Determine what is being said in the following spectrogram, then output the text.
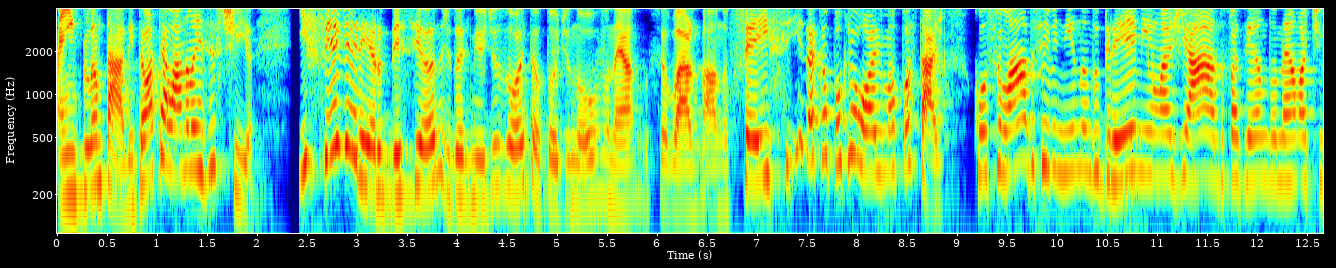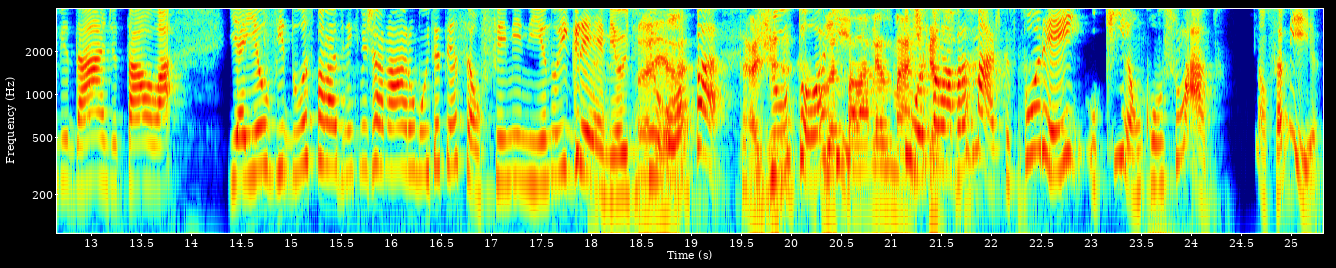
é implantado. Então até lá não existia. E fevereiro desse ano, de 2018, eu tô de novo, né, no celular lá no Face, e daqui a pouco eu olho uma postagem. Consulado feminino do Grêmio enlajeado, fazendo, né, uma atividade e tal lá. E aí eu vi duas palavrinhas que me chamaram muita atenção, feminino e Grêmio. Eu disse, opa, tá, juntou duas aqui. Duas palavras mágicas. Duas palavras mágicas. Porém, o que é um consulado? Não sabia,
